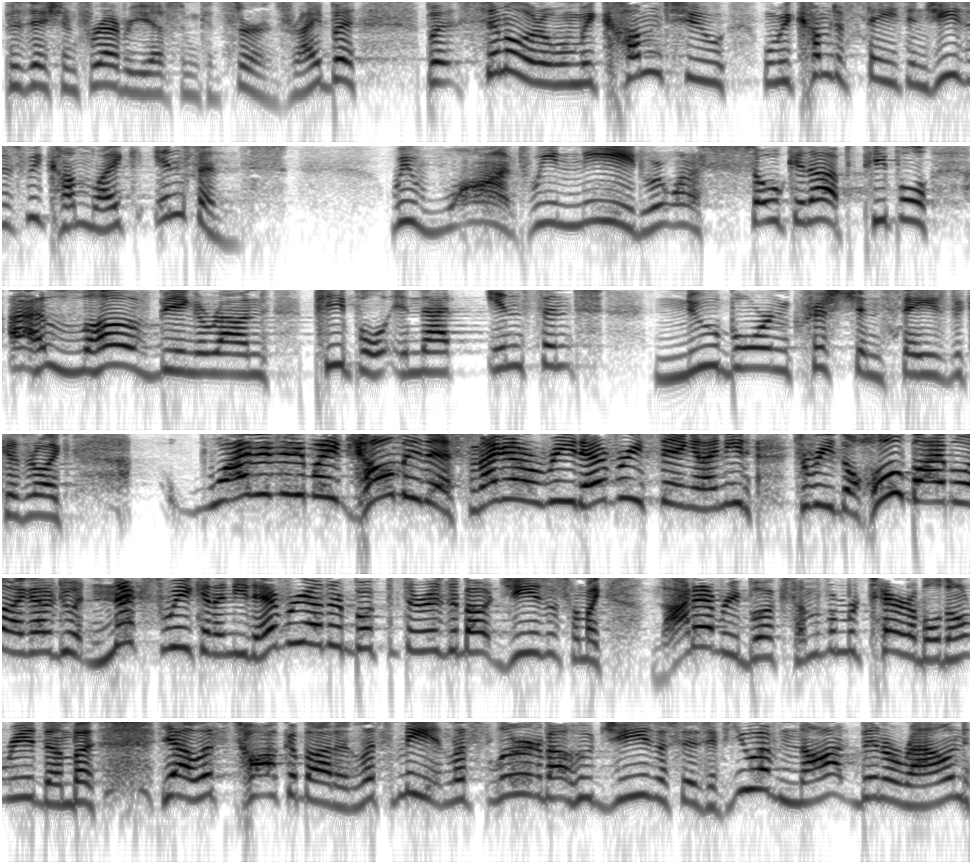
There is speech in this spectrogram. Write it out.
position forever, you have some concerns, right? But but similarly, when we come to when we come to faith in Jesus, we come like infants. We want, we need, we want to soak it up. People, I love being around people in that infant, newborn Christian phase because they're like, why didn't anybody tell me this? And I got to read everything, and I need to read the whole Bible, and I got to do it next week, and I need every other book that there is about Jesus. I'm like, not every book. Some of them are terrible. Don't read them. But yeah, let's talk about it. And let's meet and let's learn about who Jesus is. If you have not been around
